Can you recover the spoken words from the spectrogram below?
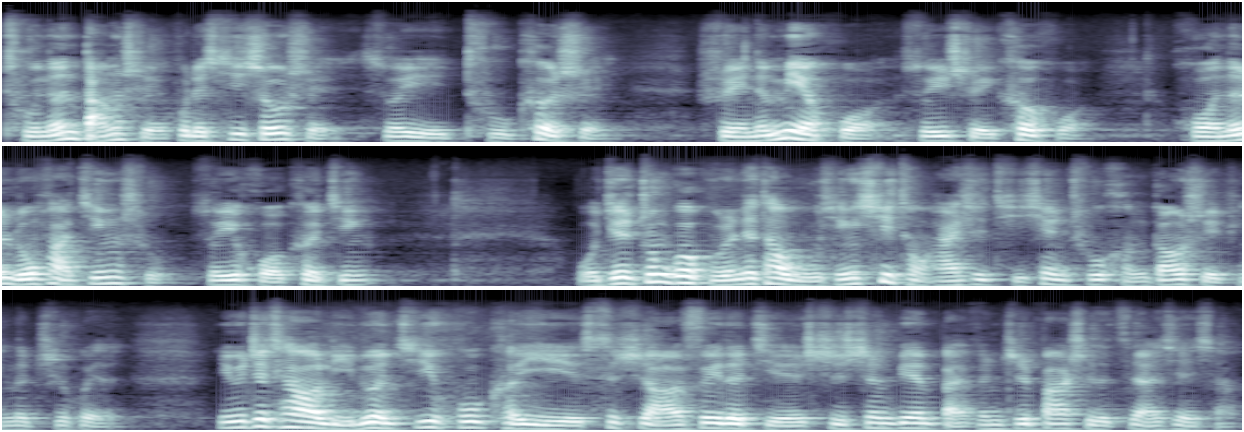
土能挡水或者吸收水，所以土克水；水能灭火，所以水克火；火能融化金属，所以火克金。我觉得中国古人这套五行系统还是体现出很高水平的智慧的，因为这套理论几乎可以似是而非的解释身边百分之八十的自然现象，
